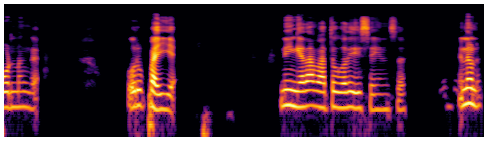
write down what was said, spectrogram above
பொண்ணுங்க. ஒரு பையன். நீங்கள் தான் பார்த்து உதவி செய்யணும் சார் இன்னொன்று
